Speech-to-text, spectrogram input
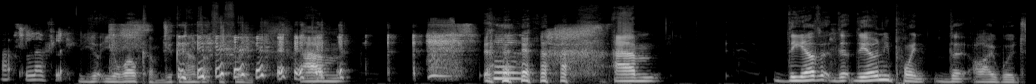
That's lovely. You're, you're welcome. You can have that for free. Um, um, the other, the, the only point that I would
